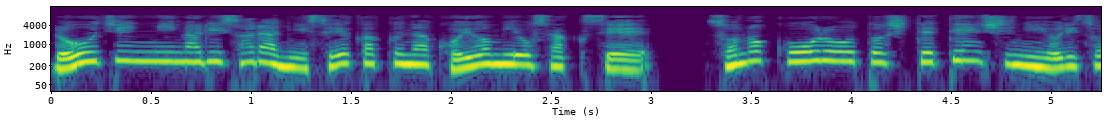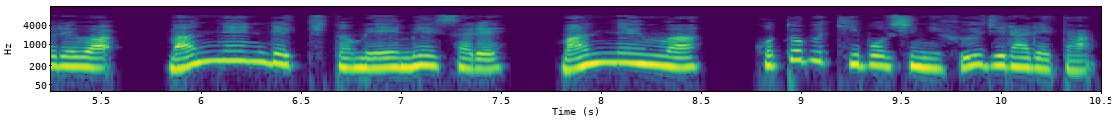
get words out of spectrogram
老人になりさらに正確な暦を作成。その功労として天使によりそれは万年暦と命名され、万年は寿星に封じられた。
